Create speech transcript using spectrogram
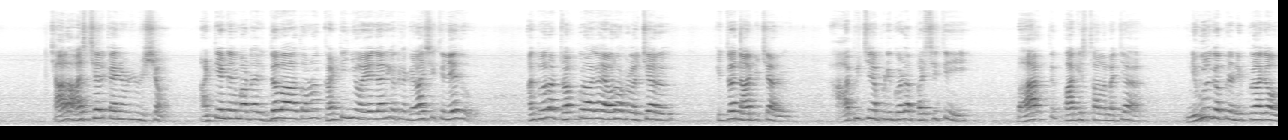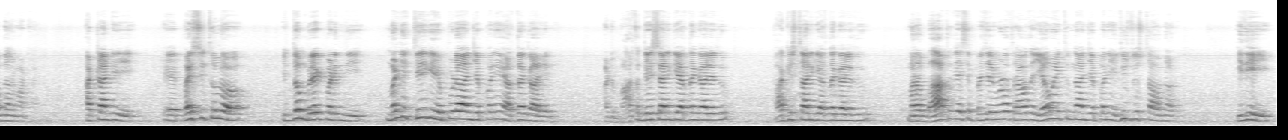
చాలా ఆశ్చర్యకరమైనటువంటి విషయం. అంటే ఏంటనమాట యుద్ధ వాతావరణం కంటిన్యూ అయ్యేదానికి అక్కడ గ్రహశక్తి లేదు. అందువల్ల ట్రంప్ లాగా ఎవరో ఒకరు వచ్చారు యుద్ధాన్ని ఆపించారు. ఆపించినప్పటికి కూడా పరిస్థితి భారత్ పాకిస్తాన్ల మధ్య నివులు కప్పిన నిప్పులాగా ఉందన్నమాట. అట్లాంటి పరిస్థితుల్లో యుద్ధం బ్రేక్ పడింది. మళ్ళీ తిరిగి ఎప్పుడా అని చెప్పని అర్థం కాలేదు. అటు భారతదేశానికి అర్థం కాలేదు పాకిస్తాన్కి అర్థం కాలేదు. మన భారతదేశ ప్రజలు కూడా తర్వాత ఏమవుతుందా అని చెప్పని ఎదురు చూస్తూ ఉన్నారు. ఇది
